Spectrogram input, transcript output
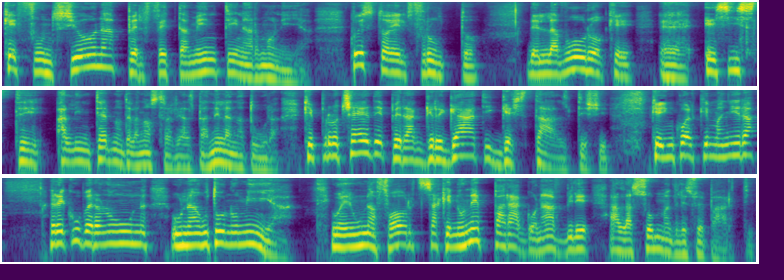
che funziona perfettamente in armonia. Questo è il frutto del lavoro che eh, esiste all'interno della nostra realtà, nella natura, che procede per aggregati gestaltici, che in qualche maniera recuperano un'autonomia, un, una forza che non è paragonabile alla somma delle sue parti.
